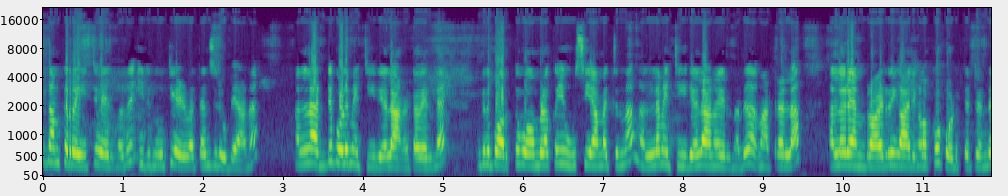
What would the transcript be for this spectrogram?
ഇത് നമുക്ക് റേറ്റ് വരുന്നത് ഇരുന്നൂറ്റി രൂപയാണ്. നല്ല അടിപൊളി മെറ്റീരിയൽ ആണ് കേട്ടോ വരുന്നത് നമുക്കിത് പുറത്ത് പോകുമ്പോഴൊക്കെ യൂസ് ചെയ്യാൻ പറ്റുന്ന നല്ല മെറ്റീരിയൽ ആണ് വരുന്നത്. മാത്രമല്ല നല്ലൊരു എംബ്രോയിഡറി കാര്യങ്ങളൊക്കെ കൊടുത്തിട്ടുണ്ട്.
